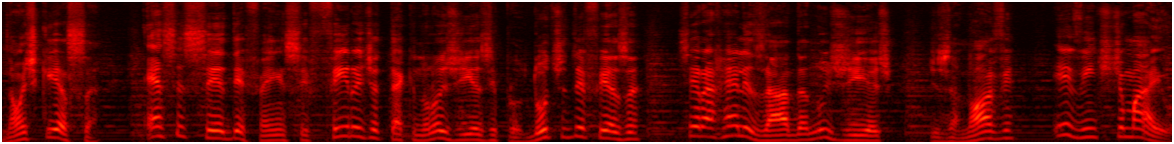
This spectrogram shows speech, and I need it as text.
Não esqueça, SC Defense Feira de Tecnologias e Produtos de Defesa será realizada nos dias 19 e 20 de maio,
